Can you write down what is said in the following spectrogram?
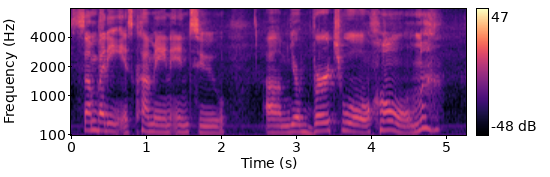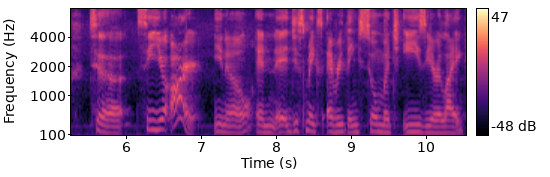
somebody is coming into um, your virtual home to see your art you know? And it just makes everything so much easier. Like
